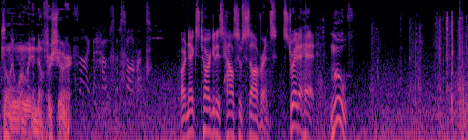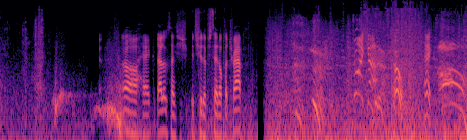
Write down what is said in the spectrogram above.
There's only one way to know for sure. Inside the House of Sovereigns. Our next target is House of Sovereigns. Straight ahead. Move. Oh, heck. That looks like sh- it should have set off a trap. Striker! Oh, heck. Oh!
